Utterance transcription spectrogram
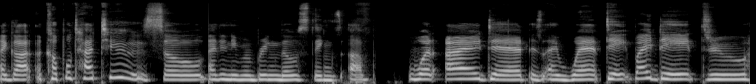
I got a couple tattoos, so I didn't even bring those things up what I did is I went date by date through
